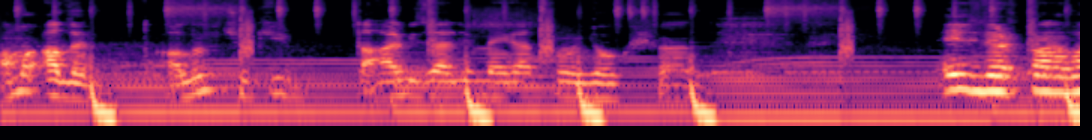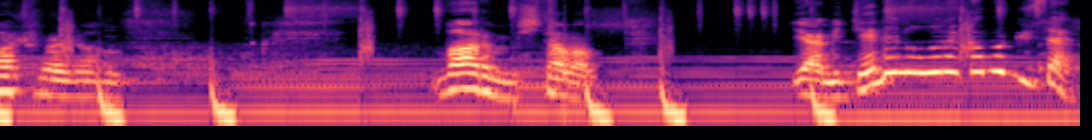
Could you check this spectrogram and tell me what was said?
Ama alın. Alın çünkü daha güzel bir Megatron yok şu an. 54 bana bakmayın oğlum. Varmış tamam. Yani genel olarak ama güzel.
